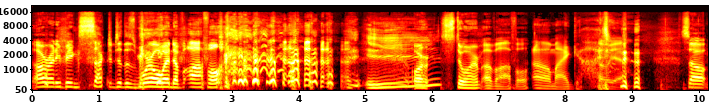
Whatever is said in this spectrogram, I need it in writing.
Already being sucked into this whirlwind of awful. or storm of awful. Oh my god. Oh yeah. So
